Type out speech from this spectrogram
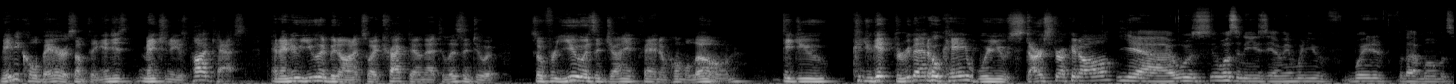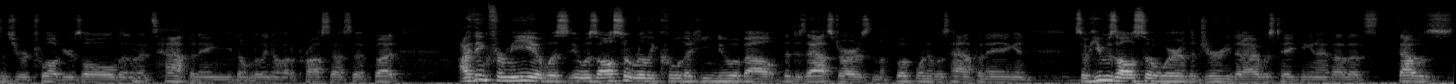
maybe Colbert or something, and just mentioning his podcast. And I knew you had been on it, so I tracked down that to listen to it. So for you, as a giant fan of Home Alone, did you could you get through that okay? Were you starstruck at all? Yeah, it was. It wasn't easy. I mean, when you've waited for that moment since you were 12 years old and it's happening, you don't really know how to process it. But I think for me, it was it was also really cool that he knew about the disaster artist in the book when it was happening, and so he was also aware of the journey that I was taking, and I thought that's that was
